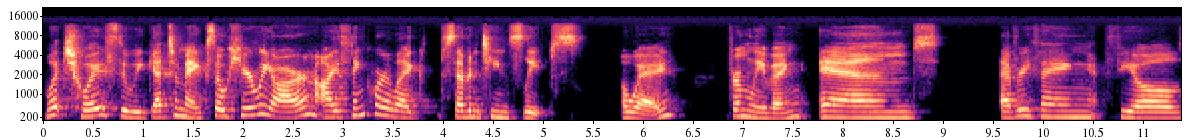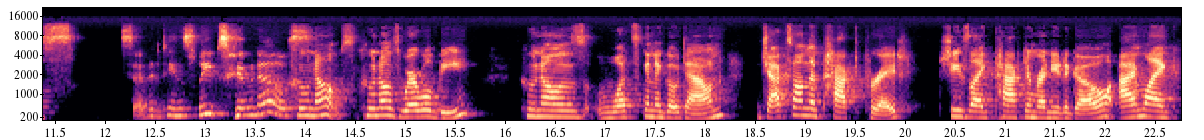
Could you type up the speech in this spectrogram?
What choice do we get to make? So here we are. I think we're like 17 sleeps away from leaving and everything feels 17 sleeps. Who knows? Who knows? Who knows where we'll be who knows what's going to go down. Jak's on the packed parade. She's like packed and ready to go. I'm like,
